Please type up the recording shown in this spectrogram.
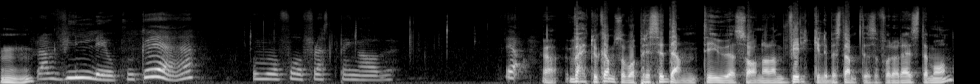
Mhm. For de ville jo konkurrere om å få flest penger av Ja. Ja. Vet du hvem som var president i USA når de virkelig bestemte seg for å reise til månen?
